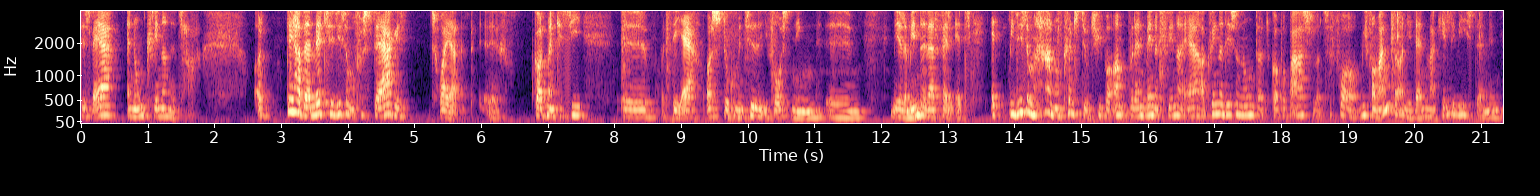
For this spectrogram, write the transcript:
desværre er nogle kvinderne tager. Og det har været med til ligesom at forstærke, tror jeg, øh, godt man kan sige, øh, og det er også dokumenteret i forskningen, øh, mere eller mindre i hvert fald, at, at vi ligesom har nogle kønsstereotyper om, hvordan mænd og kvinder er, og kvinder det er sådan nogen, der går på barsel, og så får, vi får mange børn i Danmark, heldigvis da, men,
